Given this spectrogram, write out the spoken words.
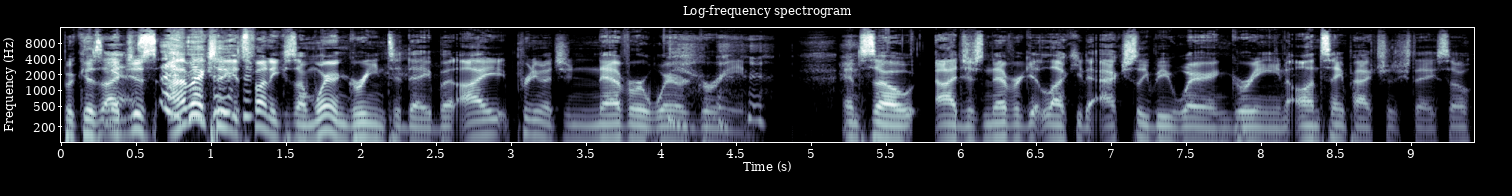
because I just I'm actually it's funny because I'm wearing green today, but I pretty much never wear green. And so I just never get lucky to actually be wearing green on St. Patrick's Day. So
